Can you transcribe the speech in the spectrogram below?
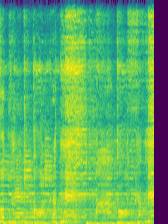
คบแพะกอดครับแพะหมากอดครับแพะ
